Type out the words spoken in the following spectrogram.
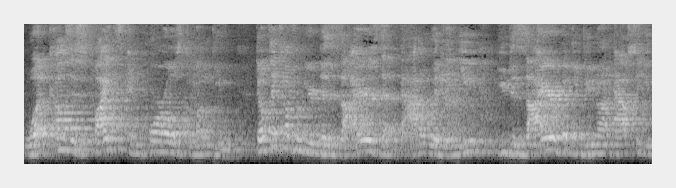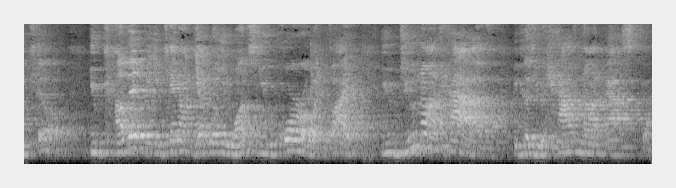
What causes fights and quarrels among you? Don't they come from your desires that battle within you? You desire, but you do not have, so you kill. You covet, but you cannot get what you want, so you quarrel and fight. You do not have because you have not asked God.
